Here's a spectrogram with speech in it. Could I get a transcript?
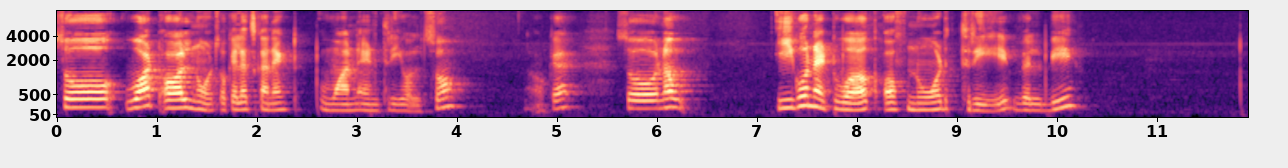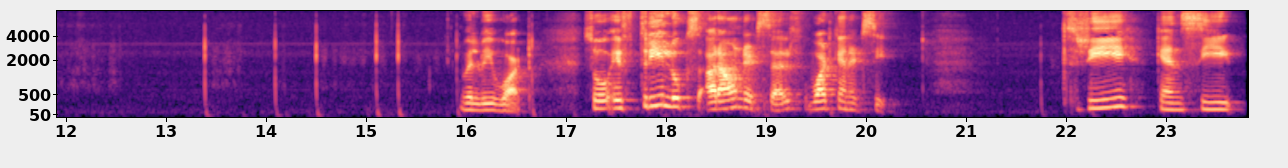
So what all nodes? Okay, let's connect 1 and 3 also. Okay. So now ego network of node 3 will be will be what? So if 3 looks around itself, what can it see? 3 can see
